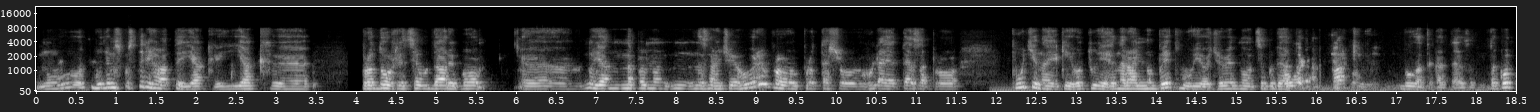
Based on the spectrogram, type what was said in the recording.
ну, будемо спостерігати, як, як е, продовжаться удари, бо ну, я напевно не знаю, чи я говорив про, про те, що гуляє теза про Путіна, який готує генеральну битву, і очевидно, це буде атака на Харків. Була така теза. Так от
